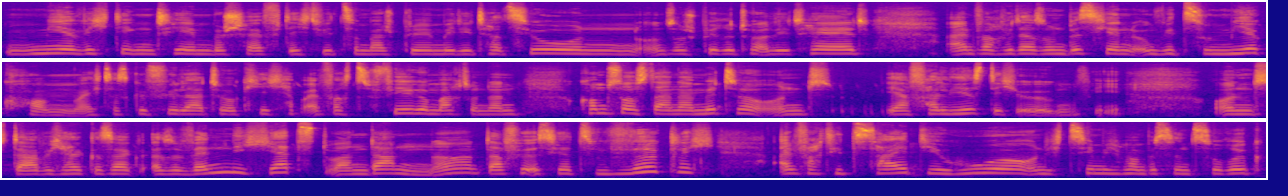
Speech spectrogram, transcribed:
mir wichtigen Themen beschäftigt, wie zum Beispiel Meditation und so Spiritualität. Einfach wieder so ein bisschen irgendwie zu mir kommen, weil ich das Gefühl hatte, okay, ich habe einfach zu viel gemacht und dann kommst du aus deiner Mitte und ja, verlierst dich irgendwie. Und da habe ich halt gesagt, also wenn nicht jetzt, wann dann? Ne? Dafür ist jetzt wirklich einfach die Zeit, die Ruhe und ich ziehe mich mal ein bisschen zurück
